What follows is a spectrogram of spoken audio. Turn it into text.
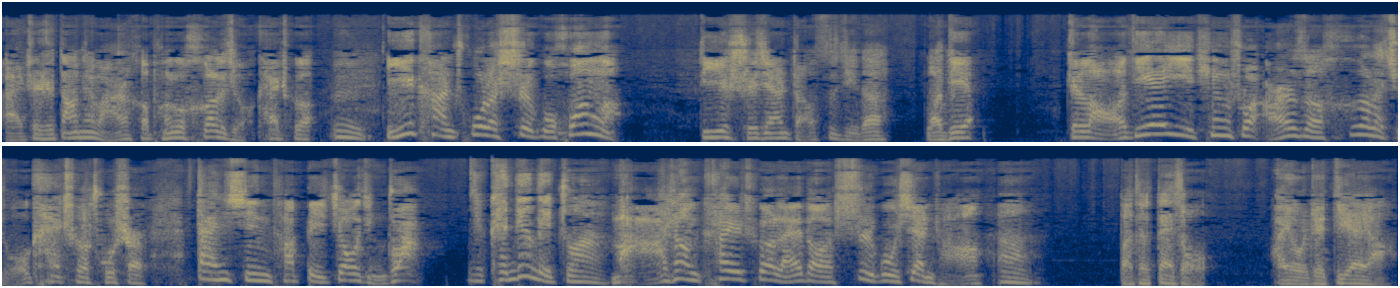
哎，这是当天晚上和朋友喝了酒开车，嗯，一看出了事故慌了，第一时间找自己的老爹。这老爹一听说儿子喝了酒开车出事儿，担心他被交警抓，你肯定得抓马上开车来到事故现场，啊！把他带走。哎呦，这爹呀，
